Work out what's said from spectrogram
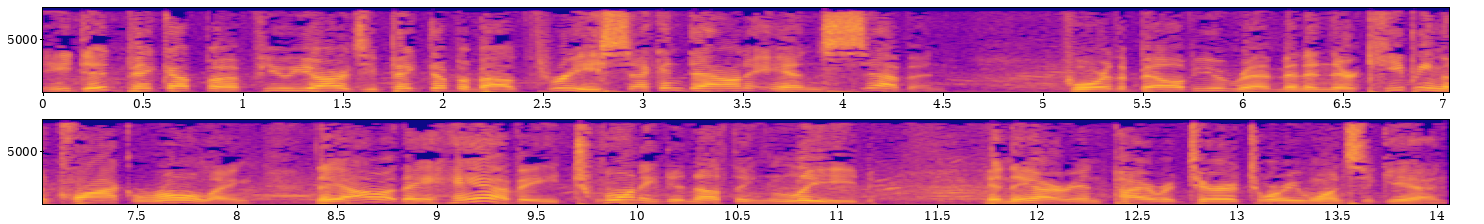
He did pick up a few yards. He picked up about three. Second down and seven for the Bellevue Redmen, and they're keeping the clock rolling. They are they have a 20 to nothing lead, and they are in Pirate territory once again.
